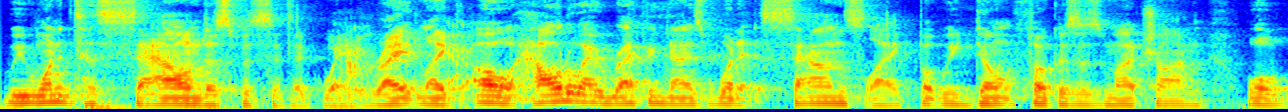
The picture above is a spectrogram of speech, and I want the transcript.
we want it to sound a specific way, right? Like, oh, how do I recognize what it sounds like? But we don't focus as much on, well,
